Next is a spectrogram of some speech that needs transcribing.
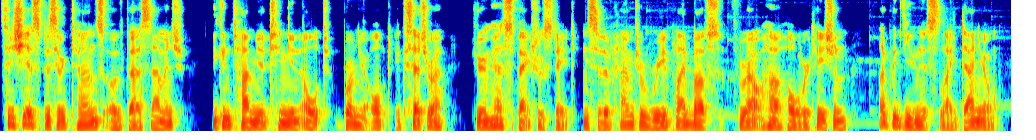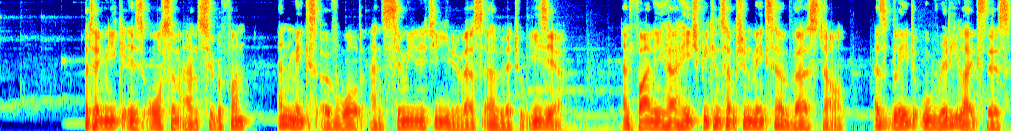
Since she has specific turns of burst damage, you can time your Tingyun ult, Bronya ult, etc. during her spectral state instead of having to reapply buffs throughout her whole rotation like with units like Daniel. Her technique is awesome and super fun, and makes Overworld and Simulated Universe a little easier. And finally, her HP consumption makes her versatile, as Blade already likes this,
